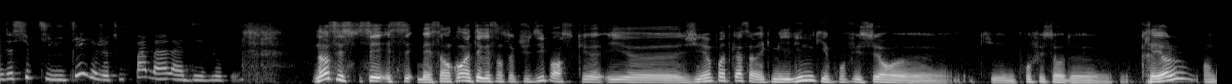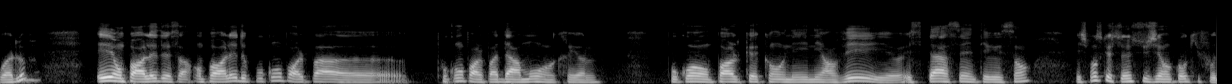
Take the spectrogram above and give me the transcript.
de subtilité que je trouve pas mal à développer. Non, c'est encore intéressant ce que tu dis parce que euh, j'ai un podcast avec Méline qui est professeur, euh, qui est une professeure de créole en Guadeloupe. Mm-hmm. Et on parlait de ça. On parlait de pourquoi on parle pas, euh, pourquoi on parle pas d'amour en créole. Pourquoi on parle que quand on est énervé. Et, c'était assez intéressant. Et je pense que c'est un sujet encore qu'il faut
